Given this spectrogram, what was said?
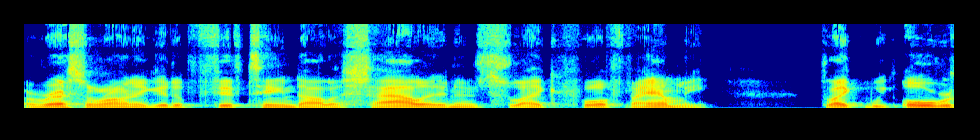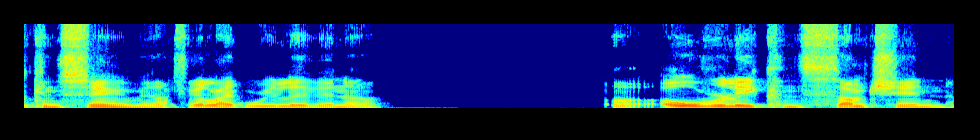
a restaurant and get a $15 salad and it's like for a family. It's like we overconsume. I feel like we live in a, a overly consumption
